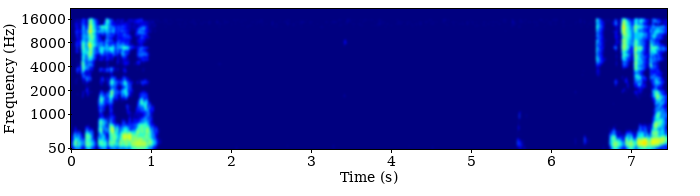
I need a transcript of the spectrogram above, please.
which is perfectly well. With ginger.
